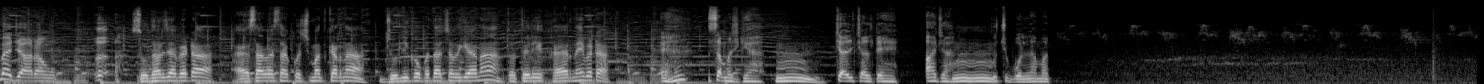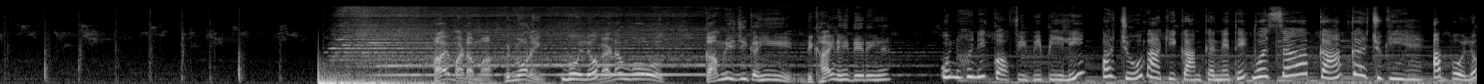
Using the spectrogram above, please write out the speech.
मैं जा रहा हूँ। सुधर जा बेटा ऐसा वैसा कुछ मत करना। जूली को पता चल गया ना तो तेरी खैर नहीं बेटा। समझ गया। हम्म। चल चलते हैं। आजा हम्म। कुछ बोलना मत। हाय मैडम गुड मॉर्निंग बोलो। मैडम वो कामनी जी कहीं दिखाई नहीं दे रही हैं? उन्होंने कॉफ़ी भी पी ली और जो बाकी काम करने थे वो सब काम कर चुकी हैं। अब बोलो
